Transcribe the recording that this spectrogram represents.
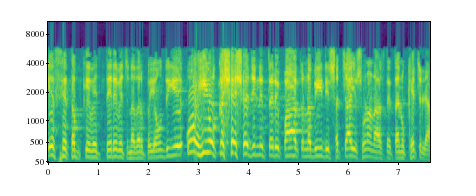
اسے طبقے تیرے وچ نظر پی آئی وہ کشش ہے جن تیرے پاک نبی دی سچائی سننے تینوں کھچ لیا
